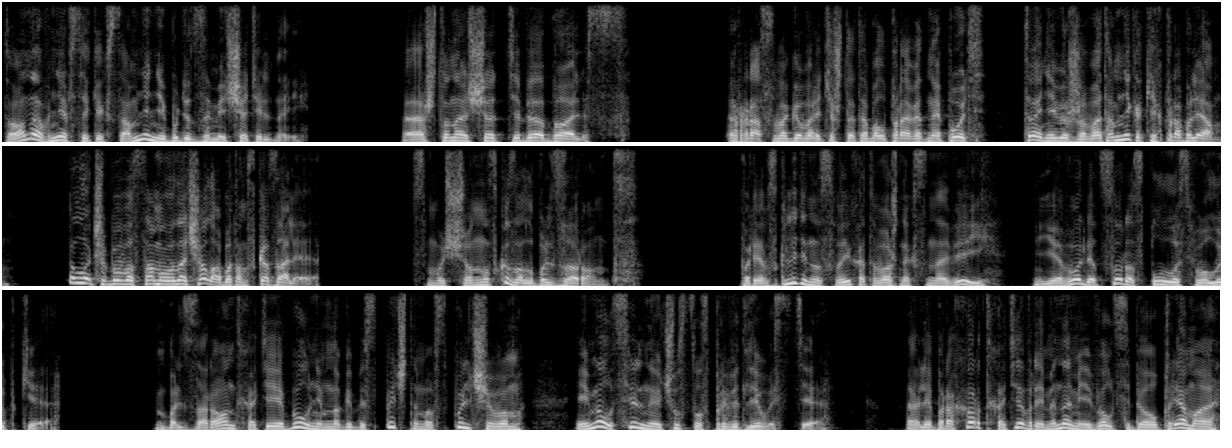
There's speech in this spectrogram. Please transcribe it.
то она, вне всяких сомнений, будет замечательной. А что насчет тебя, Бальс? Раз вы говорите, что это был праведный путь, то я не вижу в этом никаких проблем. Лучше бы вы с самого начала об этом сказали. Смущенно сказал Бальзаронт. При взгляде на своих отважных сыновей, его лицо расплылось в улыбке. Бальзаронт, хотя и был немного беспечным и вспыльчивым, имел сильное чувство справедливости. Лебрахард, хотя временами вел себя упрямо,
